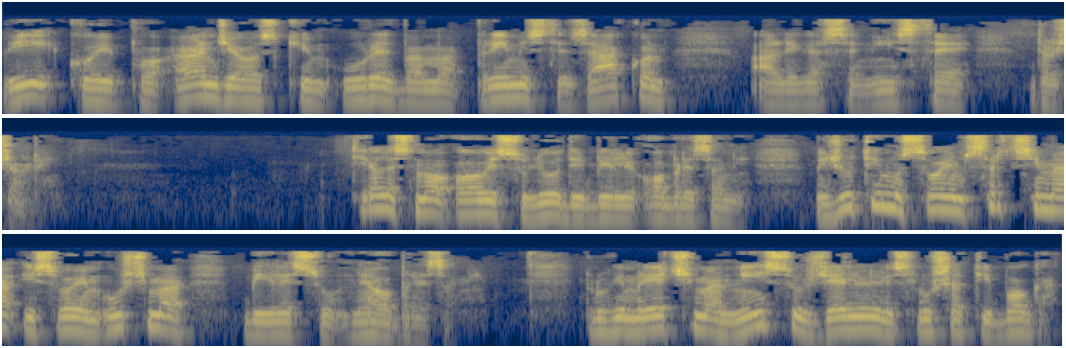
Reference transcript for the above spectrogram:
Vi koji po anđeoskim uredbama primiste zakon, ali ga se niste držali. Tjelesno ovi su ljudi bili obrezani, međutim u svojim srcima i svojim ušima bili su neobrezani. Drugim riječima nisu željeli slušati Boga,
